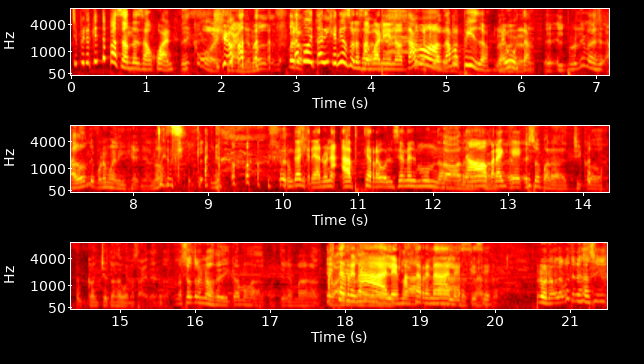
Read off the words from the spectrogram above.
Che, pero ¿qué está pasando en San Juan? Es como ¿Qué extraño, ¿no? estamos tan ingeniosos los sanjuaninos, estamos, Claro, estamos claro. pillos, me gusta. claro. El, problema es a dónde ponemos el ingenio, ¿no? Sí, claro. Nunca en crear una app que revolucione el mundo. No, No, no, no, ¿para qué? Eso para chicos conchetos de Buenos Aires. ¿no? Nosotros nos dedicamos a cuestiones más... Más terrenales, más terrenales, sí, sí. Pero bueno, la cuestión es así.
